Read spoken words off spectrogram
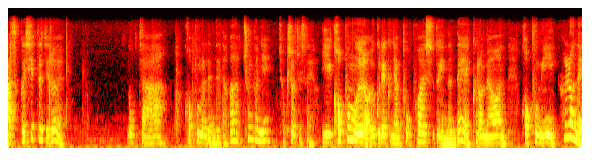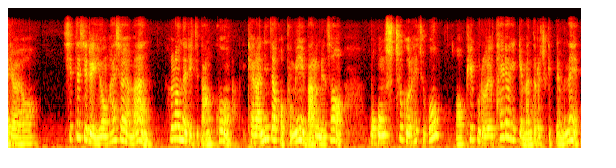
마스크 시트지를 녹차 거품을 낸 데다가 충분히 적셔 주세요. 이 거품을 얼굴에 그냥 도포할 수도 있는데 그러면 거품이 흘러내려요. 시트지를 이용하셔야만 흘러내리지도 않고 계란 흰자 거품이 마르면서 모공 수축을 해주고 어, 피부를 탄력 있게 만들어 주기 때문에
